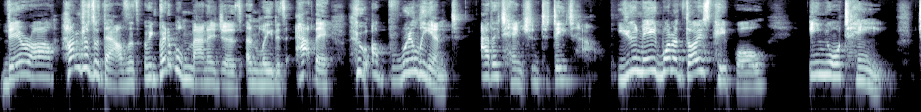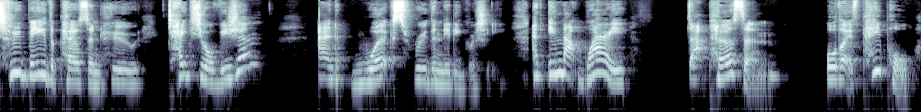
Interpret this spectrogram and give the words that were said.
there are hundreds of thousands of incredible managers and leaders out there who are brilliant at attention to detail. You need one of those people in your team to be the person who takes your vision and works through the nitty gritty. And in that way, that person or those people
